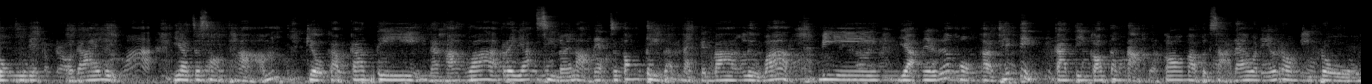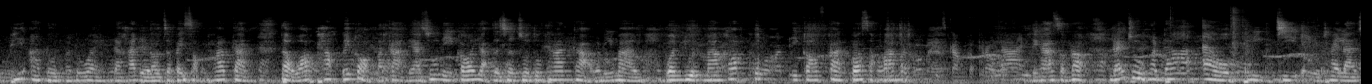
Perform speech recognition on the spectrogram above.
ลงทะเบียนกับเราได้หรือว่าอยากจะสอบถามเกี่ยวกับการการตีนะคะว่าระยะ 400 หลาเนี่ยจะต้องตีแบบไหนกันบ้าง หรือว่ามีอยากในเรื่องของเทคนิคการตีกอล์ฟต่างๆเนี่ยก็มาปรึกษาได้วันนี้เรามีโปรพี่อานนท์มาด้วยนะคะ เดี๋ยวเราจะไปสัมภาษณ์กัน แต่ว่าพักไว้ก่อนละกันเนี่ยช่วงนี้ก็อยากจะเชิญชวนทุกท่านค่ะ วันนี้มาวันหยุดมาครอบครัวมาตีกอล์ฟกันก็สามารถมาร่วมกิจกรรมกับเราได้นะคะสำหรับได้จู Honda LPGA Thailand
